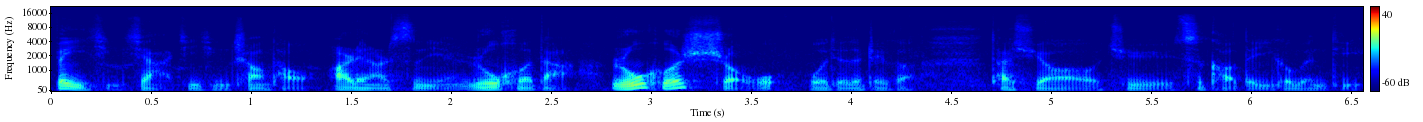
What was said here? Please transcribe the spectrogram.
背景下进行商讨。二零二四年如何打，如何守，我觉得这个他需要去思考的一个问题。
